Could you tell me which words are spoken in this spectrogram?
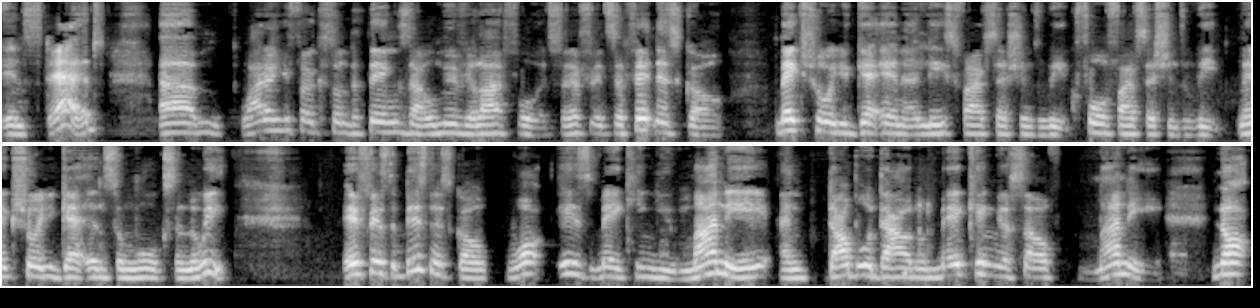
Instead, um, why don't you focus on the things that will move your life forward? So if it's a fitness goal, make sure you get in at least five sessions a week, four or five sessions a week. Make sure you get in some walks in the week. If it's a business goal, what is making you money and double down on making yourself money, not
